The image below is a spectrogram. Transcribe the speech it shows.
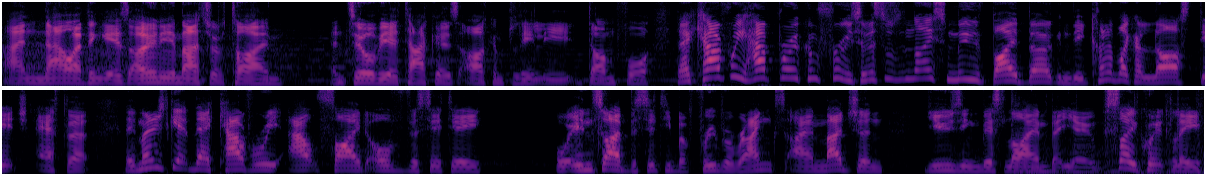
And now I think it is only a matter of time until the attackers are completely done for. Their cavalry have broken through, so this was a nice move by Burgundy, kind of like a last-ditch effort. They managed to get their cavalry outside of the city, or inside the city, but through the ranks. I imagine using this line, but, you know, so quickly,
